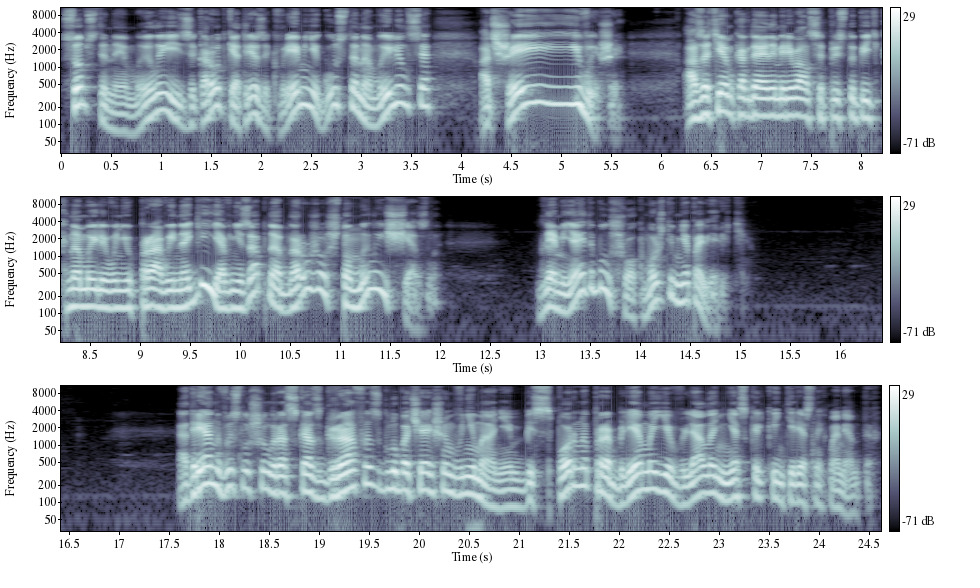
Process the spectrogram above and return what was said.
собственное мыло и за короткий отрезок времени густо намылился от шеи и выше. А затем, когда я намеревался приступить к намыливанию правой ноги, я внезапно обнаружил, что мыло исчезло. Для меня это был шок, можете мне поверить. Адриан выслушал рассказ графа с глубочайшим вниманием. Бесспорно, проблема являла несколько интересных моментов.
